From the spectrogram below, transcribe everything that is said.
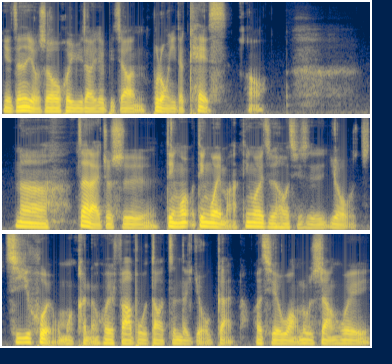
也真的有时候会遇到一些比较不容易的 case 哦。那再来就是定位定位嘛，定位之后其实有机会我们可能会发布到真的有感，而且网络上会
